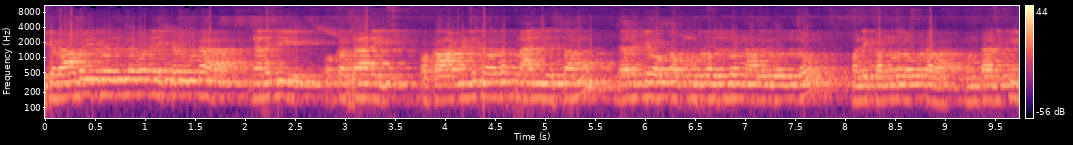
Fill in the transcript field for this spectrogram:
ఇక రాబోయే రోజుల్లో కూడా ఇక్కడ కూడా నెలకి ఒకసారి ఒక ఆరు నెలల తర్వాత ప్లాన్ చేస్తాము. నెలకి ఒక మూడు రోజులు నాలుగు రోజులు మళ్ళీ కర్నూలులో కూడా ఉండడానికి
